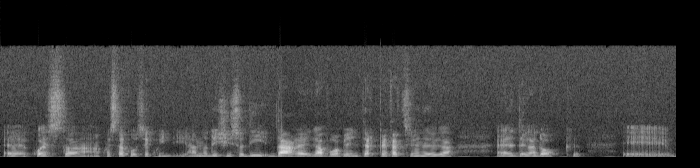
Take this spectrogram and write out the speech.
eh, questa, questa, cosa e quindi hanno deciso di dare la propria interpretazione della, eh, della doc. E,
